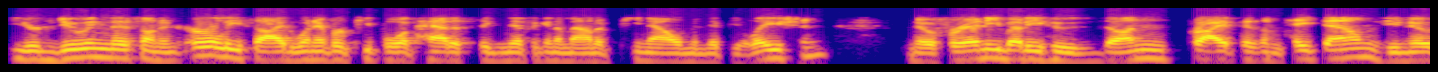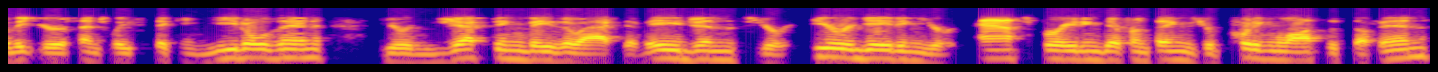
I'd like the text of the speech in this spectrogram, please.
you're doing this on an early side whenever people have had a significant amount of penile manipulation. You know, for anybody who's done priapism takedowns, you know that you're essentially sticking needles in, you're injecting vasoactive agents, you're irrigating, you're aspirating different things, you're putting lots of stuff in.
